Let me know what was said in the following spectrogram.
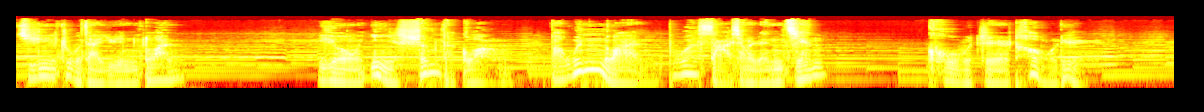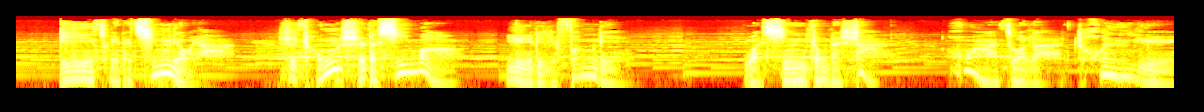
居住在云端，用一生的光，把温暖播撒向人间。枯枝透绿，低翠的清流呀，是重拾的希望。玉立风里，我心中的善化作了春雨。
